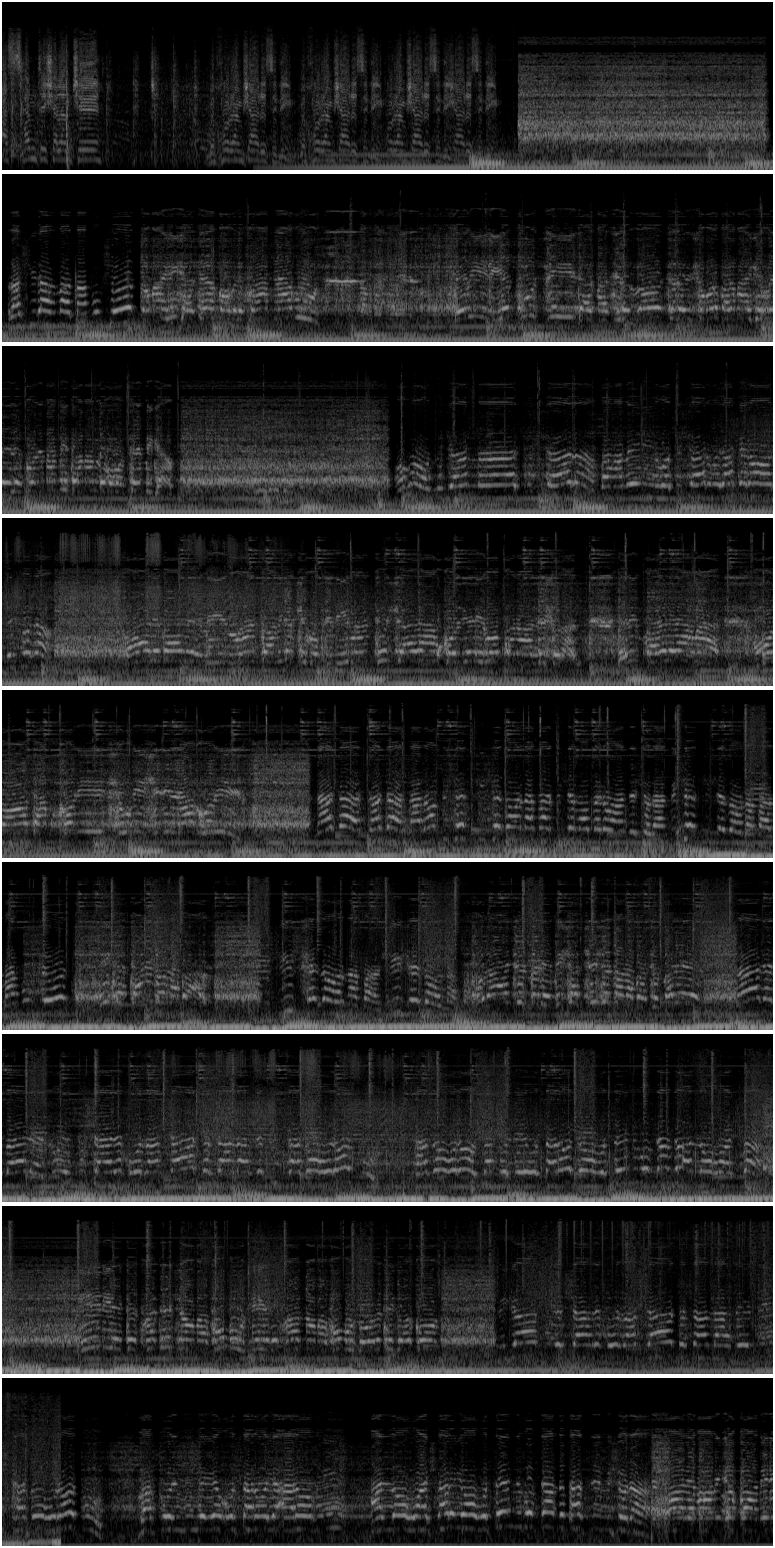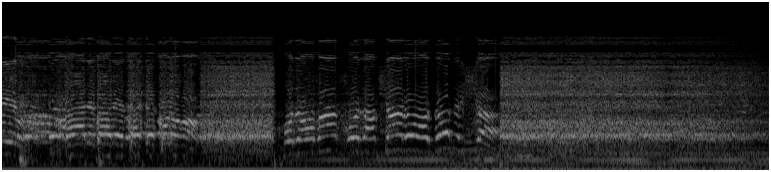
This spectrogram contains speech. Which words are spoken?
از سمت شلمچه به خورم شهر رسیدیم. به خورم شهر رسیدیم. خورم شهر رسیدیم. شهر رسیدیم. رشید احمد مفهوم شد؟ من هیچ اصلا قابل فهم نبود. ببین یه پستی در مسیر راه جلوی شما رو برای من اگه بیش شیش هزار نفر مفهوم کلیه اسرای عراقی الله اکبر یا حسین می‌گفتند و تسلیم می‌شدن بله ما اینجا فهمیدیم بله بله تشکر آقا. خداوند خرمشهر را آزادش کرد.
